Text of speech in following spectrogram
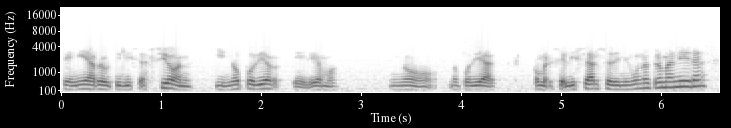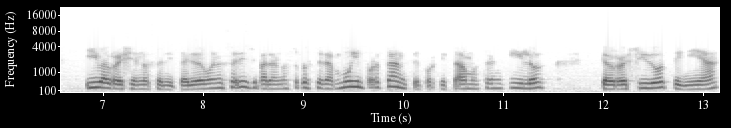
tenía reutilización y no podía, eh, digamos, no, no podía comercializarse de ninguna otra manera, iba al relleno sanitario de Buenos Aires y para nosotros era muy importante porque estábamos tranquilos que el residuo tenía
